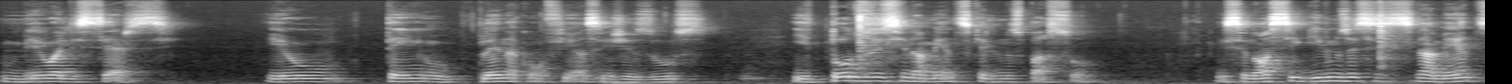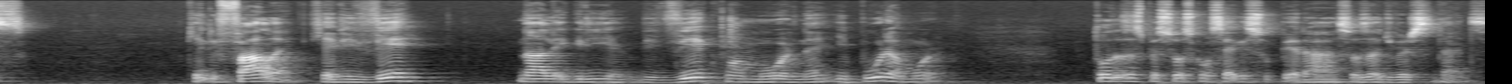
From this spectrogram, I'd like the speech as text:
o meu alicerce. Eu tenho plena confiança em Jesus e todos os ensinamentos que ele nos passou. E se nós seguirmos esses ensinamentos, que ele fala que é viver na alegria, viver com amor, né? E por amor, todas as pessoas conseguem superar suas adversidades.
